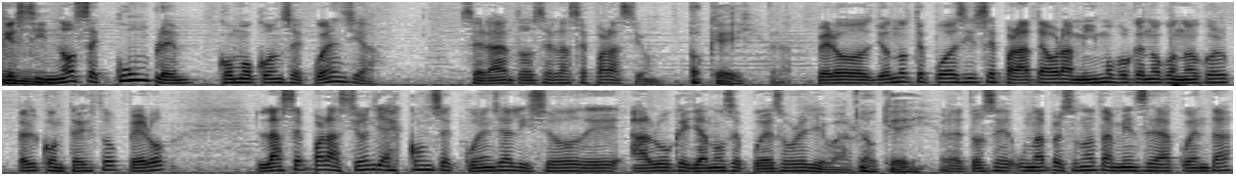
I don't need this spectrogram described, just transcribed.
Que mm. si no se cumplen como consecuencia será entonces la separación. Ok. Pero yo no te puedo decir separate ahora mismo porque no conozco el contexto, pero la separación ya es consecuencia, Liceo, de algo que ya no se puede sobrellevar. Ok. Entonces una persona también se da cuenta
